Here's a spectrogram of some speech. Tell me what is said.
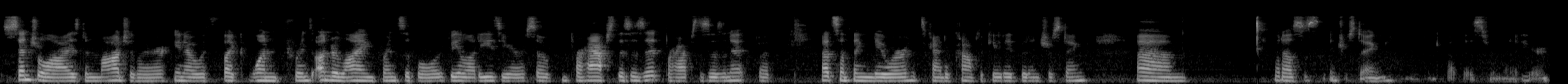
centralized and modular, you know, with like one prin- underlying principle, it'd be a lot easier. So perhaps this is it, perhaps this isn't it, but that's something newer. It's kind of complicated but interesting. Um, what else is interesting? Think about this for a minute here.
